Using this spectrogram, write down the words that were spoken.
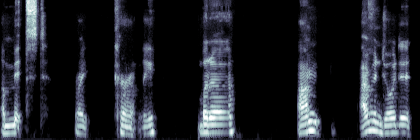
amidst right currently, but uh, I'm I've enjoyed it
